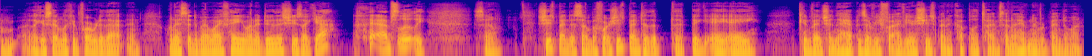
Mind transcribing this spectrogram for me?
Um, like I said, I'm looking forward to that. And when I said to my wife, "Hey, you want to do this?" She's like, "Yeah, absolutely." So she's been to some before. She's been to the the big AA convention that happens every five years. She's been a couple of times and I have never been to one.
